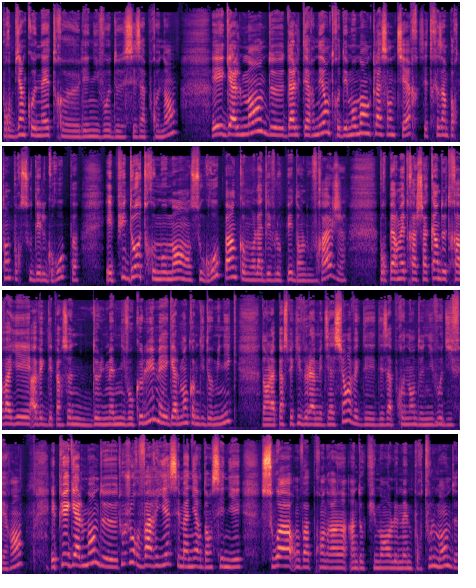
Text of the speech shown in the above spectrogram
pour bien connaître euh, les niveaux de ces apprenants. Et également d'alterner entre des moments en classe entière, c'est très important pour souder le groupe, et puis d'autres moments en sous-groupe, hein, comme on l'a développé dans l'ouvrage, pour permettre à chacun de travailler avec des personnes de même niveau que lui, mais également, comme dit Dominique, dans la perspective de la médiation, avec des, apprenants de niveaux différents. Et puis également de toujours varier ses manières d'enseigner. Soit on va prendre un, un, document le même pour tout le monde,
